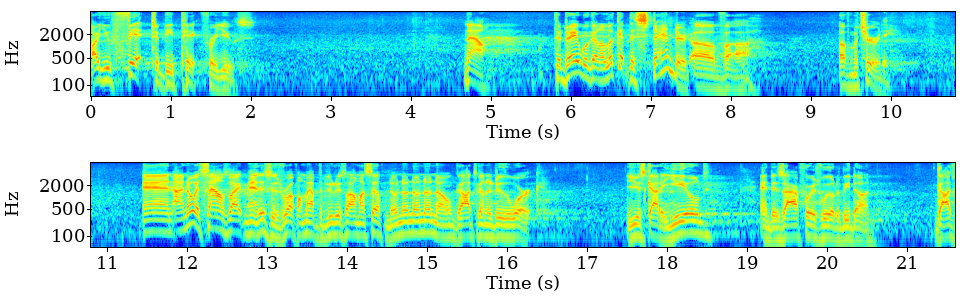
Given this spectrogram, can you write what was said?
Are you fit to be picked for use? Now, today we're going to look at the standard of, uh, of maturity. And I know it sounds like, man, this is rough. I'm to have to do this all myself. No, no, no, no, no. God's to do the work. You just got to yield and desire for His will to be done. God's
